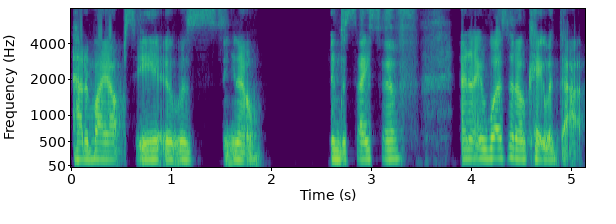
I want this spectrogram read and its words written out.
had a biopsy. It was, you know, indecisive. And I wasn't okay with that.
